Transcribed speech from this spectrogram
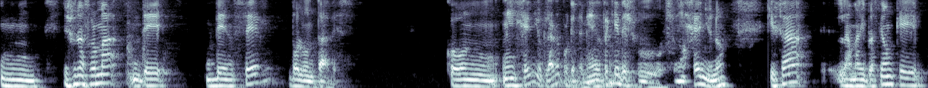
Mm, es una forma de vencer voluntades. Con un ingenio, claro, porque también requiere su, ingenio, ¿no? Quizá la manipulación que,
